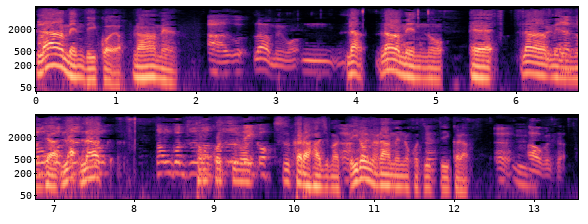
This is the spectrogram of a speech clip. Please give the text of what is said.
ラーメンでいこうよ。ラーメン。あ、うラーメンは、うん、ラ、ラーメンの、えー、ラーメじゃあ、ンの、じゃあ、ラ、ラ、豚骨豚の骨通でいこの通から始まって、いろんなラーメンのこと言っていいから。う。うん。うんあ、わかりました。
